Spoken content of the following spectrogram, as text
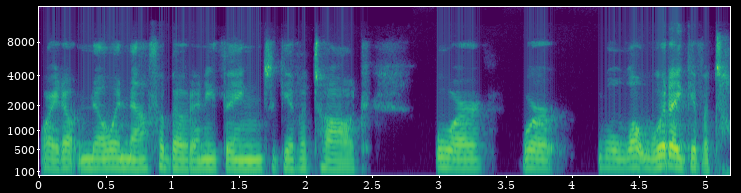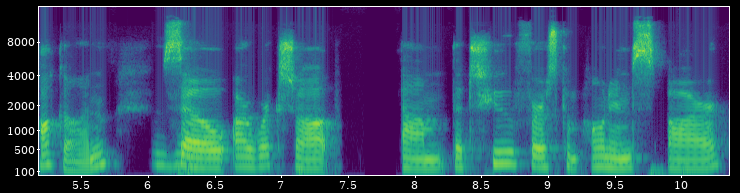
or I don't know enough about anything to give a talk, or, well, what would I give a talk on? Mm-hmm. So, our workshop, um, the two first components are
